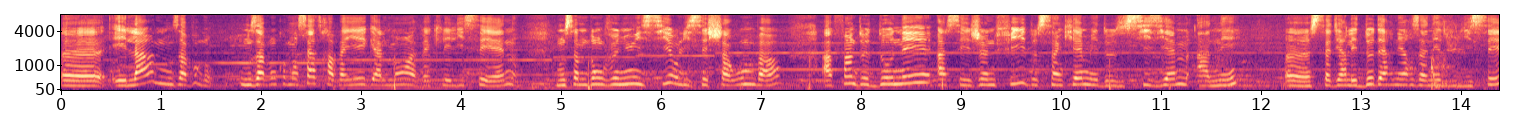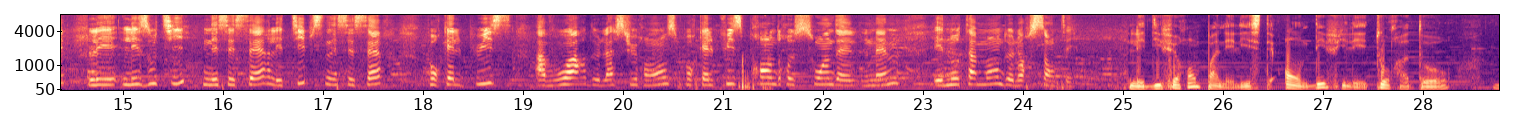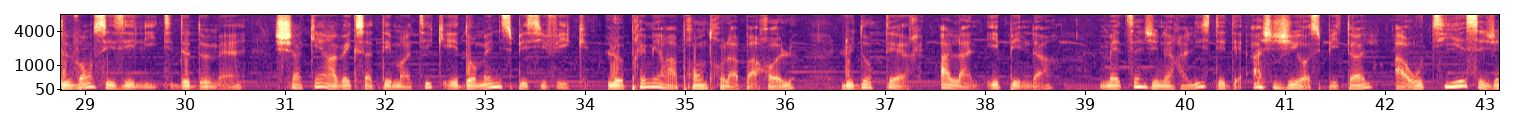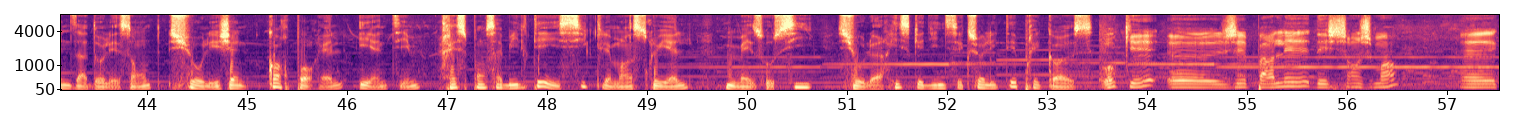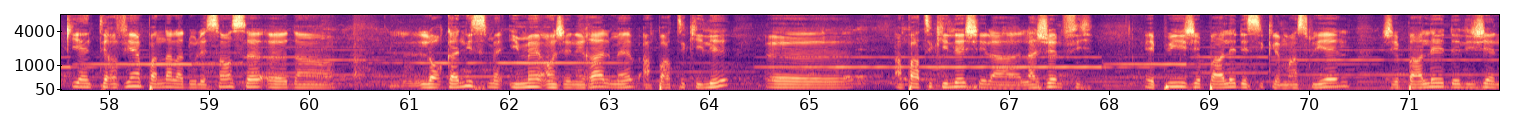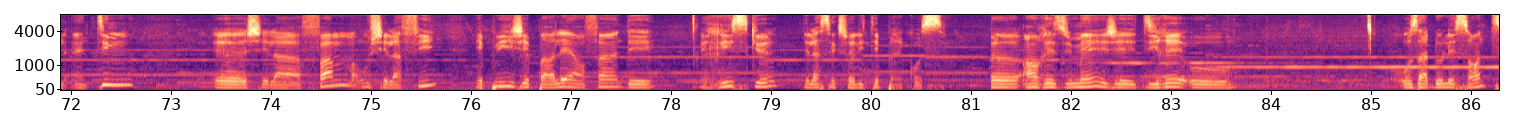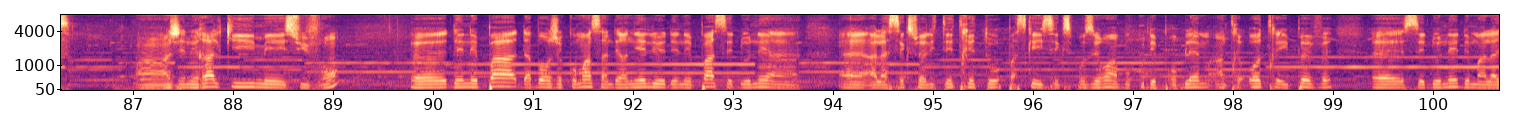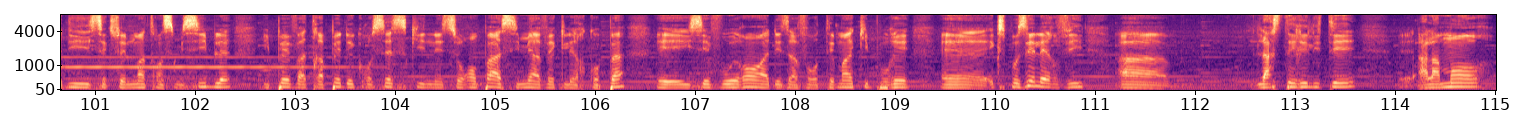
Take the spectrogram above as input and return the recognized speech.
Euh, et là, nous avons, commencé à travailler également avec les lycéennes. Nous sommes donc venus ici au lycée Chaoumba afin de donner à ces jeunes filles de 5e et de 6e année euh, c'est-à-dire les deux dernières années du lycée, les, les, outils nécessaires, les tips nécessaires pour qu'elles puissent avoir de l'assurance, pour qu'elles puissent prendre soin d'elles-mêmes et notamment de leur santé. Les différents panélistes ont défilé tour à tour devant ces élites de demain, chacun avec sa thématique et domaine spécifique. Le premier à prendre la parole, le docteur Alan Epinda, médecin généraliste de HG Hospital, a outillé ces jeunes adolescentes sur l'hygiène corporelle et intime, responsabilité et cycle menstruel, mais aussi sur le risque d'une sexualité précoce. Ok, euh, j'ai parlé des changements euh, qui interviennent pendant l'adolescence euh, dans l'organisme humain en général, mais en particulier, en particulier chez la jeune fille. Et puis j'ai parlé des cycles menstruels, j'ai parlé de l'hygiène intime euh, chez la femme ou chez la fille. Et puis j'ai parlé enfin des risques de la sexualité précoce. Euh, en résumé, je dirais aux adolescentes en général qui me suivront. Euh, de ne pas, d'abord je commence en dernier lieu, de ne pas se donner un, euh, à la sexualité très tôt parce qu'ils s'exposeront à beaucoup de problèmes. Entre autres, ils peuvent euh, se donner des maladies sexuellement transmissibles, ils peuvent attraper des grossesses qui ne seront pas assimées avec leurs copains. Et ils se voueront à des avortements qui pourraient euh, exposer leur vie à la stérilité, à la mort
